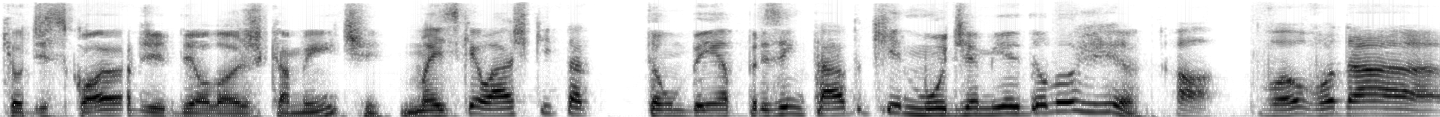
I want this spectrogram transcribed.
que eu discorde ideologicamente, mas que eu acho que tá tão bem apresentado que mude a minha ideologia. Ó, Vou, vou dar.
